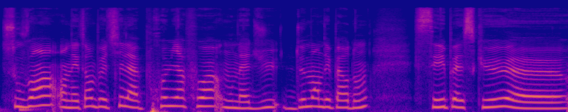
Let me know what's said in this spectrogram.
Souvent, en étant petit, la première fois on a dû demander pardon, c'est parce que euh,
